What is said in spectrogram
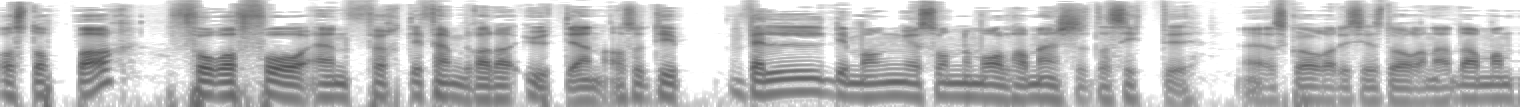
og stopper for å få en 45 grader ut igjen. Altså typ Veldig mange sånne mål har Manchester City eh, skåra de siste årene. Der man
